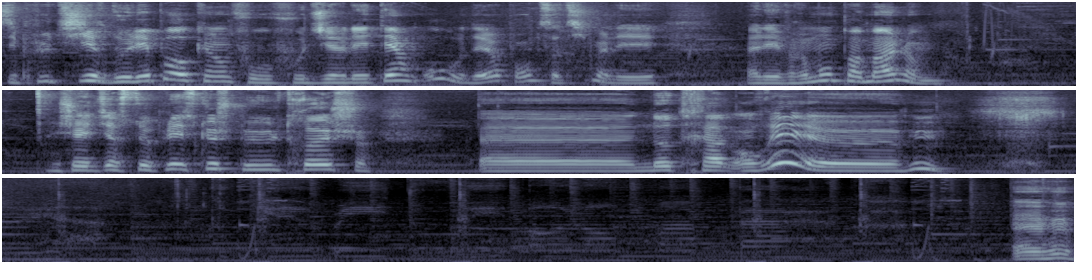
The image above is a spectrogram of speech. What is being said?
C'est plus tir de l'époque, hein, faut, dire les termes. Oh, d'ailleurs, par contre, sa team, elle est, vraiment pas mal. J'allais dire, s'il te plaît, est-ce que je peux ultrush euh, notre. En vrai, euh, hmm. Uh-huh.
